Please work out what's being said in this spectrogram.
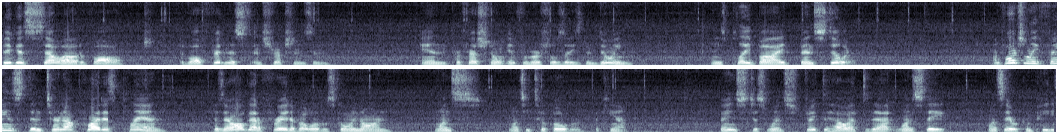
biggest sellout of all, of all fitness instructions and and professional infomercials that he's been doing, and he's played by Ben Stiller. Unfortunately, things didn't turn out quite as planned because they all got afraid about what was going on once once he took over the camp. Things just went straight to hell after that once they once they were competing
